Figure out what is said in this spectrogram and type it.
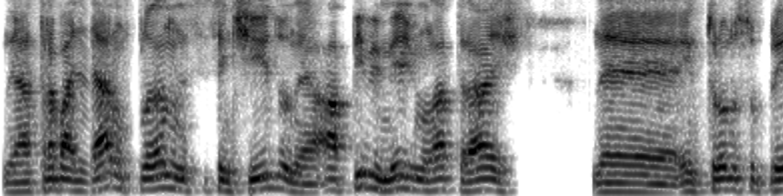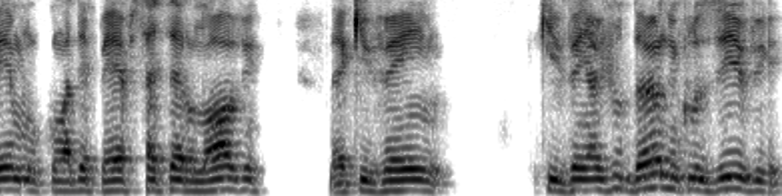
né, a trabalhar um plano nesse sentido, né, a PIB mesmo lá atrás né, entrou no Supremo com a DPF 709, né, que vem que vem ajudando, inclusive,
